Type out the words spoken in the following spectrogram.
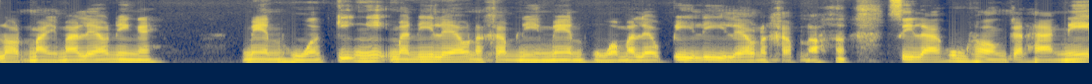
หลอดใหม่มาแล้วนี่ไง แมนหัวกิ้งงี้มานี่แล้วนะครับ นี่แมนหัวมาแล้วปีรี่แล้วนะครับเนาะศิลาหุ้มทองกระถางนี้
